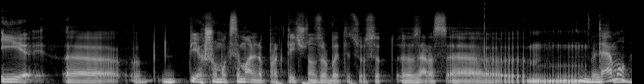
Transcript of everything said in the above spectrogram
І е, якщо максимально практично зробити цю зараз е, тему,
